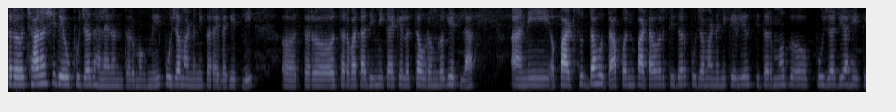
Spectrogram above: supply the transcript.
तर छान अशी देवपूजा झाल्यानंतर मग मी पूजा मांडणी करायला घेतली. तर सर्वात आधी मी काय केलं चौरंग घेतला आणि पाटसुद्धा होता पण पाटावरती जर पूजा मांडणी केली असती तर मग पूजा जी आहे ती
